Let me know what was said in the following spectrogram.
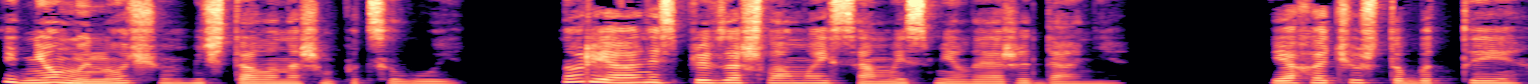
И днем, и ночью мечтала о нашем поцелуе. Но реальность превзошла мои самые смелые ожидания. Я хочу, чтобы ты...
